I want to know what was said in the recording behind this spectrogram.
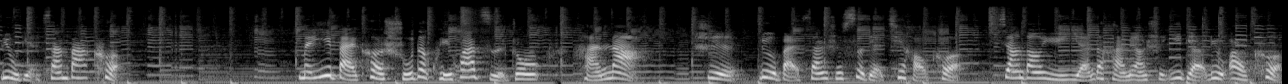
六点三八克。每一百克熟的葵花籽中含钠是六百三十四点七毫克，相当于盐的含量是一点六二克。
